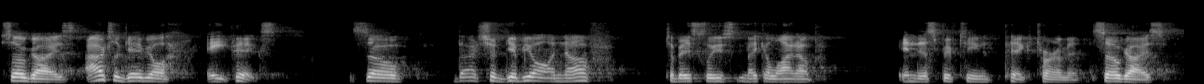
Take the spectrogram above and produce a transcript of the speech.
So, guys, I actually gave y'all eight picks. So that should give y'all enough to basically make a lineup in this 15 pick tournament. So, guys,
